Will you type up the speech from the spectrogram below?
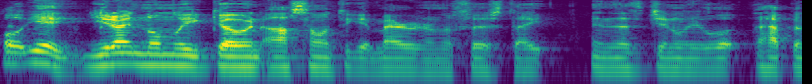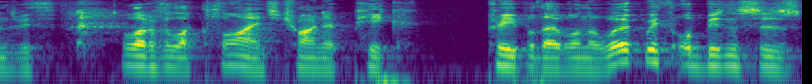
Well, yeah, you don't normally go and ask someone to get married on the first date, and that's generally what happens with a lot of our clients trying to pick people they want to work with or businesses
